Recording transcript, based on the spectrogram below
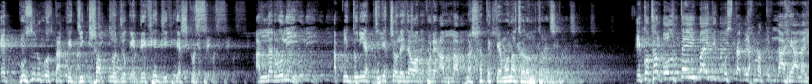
এক বুজুর্গ তাকে স্বপ্ন যোগে দেখে জিজ্ঞেস করছে, আল্লাহর বলি আপনি দুনিয়ার থেকে চলে যাওয়ার পরে আল্লাহ আপনার সাথে কেমন আচরণ করেছে এ কথা বলতেই বাইজিদ মুস্তামি রহমতুল্লাহ আলাই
